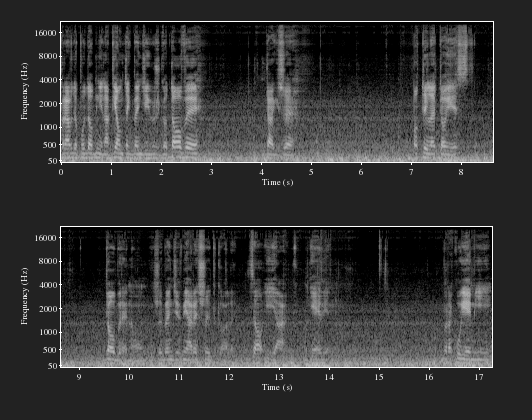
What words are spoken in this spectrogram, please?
Prawdopodobnie na piątek będzie już gotowy, także o tyle to jest dobre, no, że będzie w miarę szybko, ale co i jak, nie wiem. Brakuje mi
